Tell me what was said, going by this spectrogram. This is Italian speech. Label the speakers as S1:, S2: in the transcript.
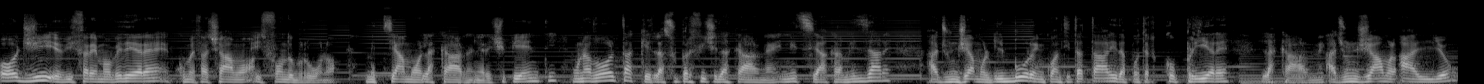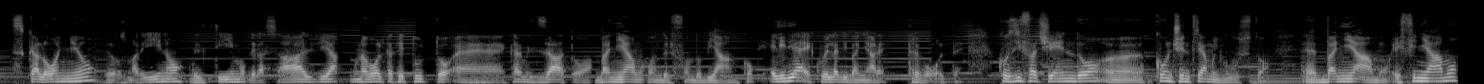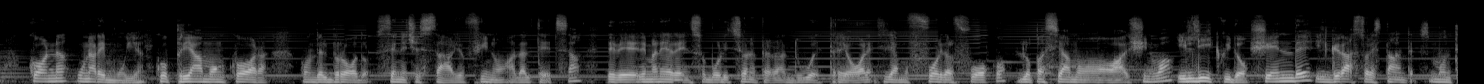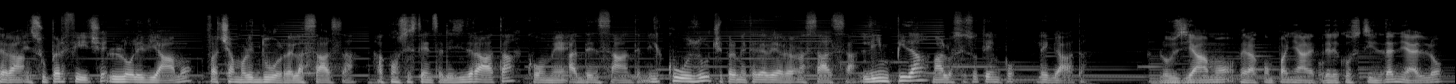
S1: Oggi vi faremo vedere come facciamo il fondo bruno. Mettiamo la carne nei recipienti, una volta che la superficie della carne inizia a caramellizzare aggiungiamo il burro in quantità tali da poter coprire la carne. Aggiungiamo aglio, scalogno, del rosmarino, del timo, della salvia. Una volta che tutto è caramellizzato bagniamo con del fondo bianco e l'idea è quella di bagnare tre volte. Così facendo eh, concentriamo il gusto, eh, bagniamo e finiamo con una remuglia. Copriamo ancora con del brodo se necessario fino ad altezza, deve rimanere in sobolizione per 2-3 ore, tiriamo fuori dal fuoco, lo passiamo al chinois, il liquido scende, il grasso restante smonterà in superficie, lo leviamo, facciamo ridurre la salsa a consistenza desiderata come addensante. Il kusu ci permette di avere una salsa limpida ma allo stesso tempo legata. Lo usiamo per accompagnare delle costine d'agnello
